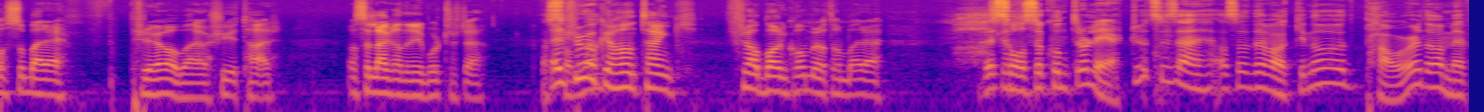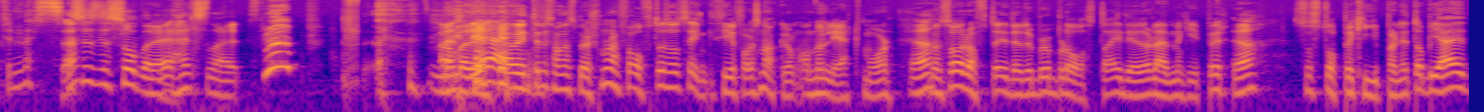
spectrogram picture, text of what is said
Og så bare prøver bare å skyte her. Og så legger han den i borteste. Eller sånn, tror dere han tenker fra ballen kommer, at han bare Det så så kontrollert ut, syns jeg. Altså, det var ikke noe power, det var mer finesse. Jeg syns det så bare helt sånn her Men det er jo interessante spørsmål, for ofte så sier folk snakker om annullert mål. Ja. Men så er det ofte idet du blir blåst av, idet du er alene med keeper, Ja. så stopper keeperen litt opp. Jeg,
